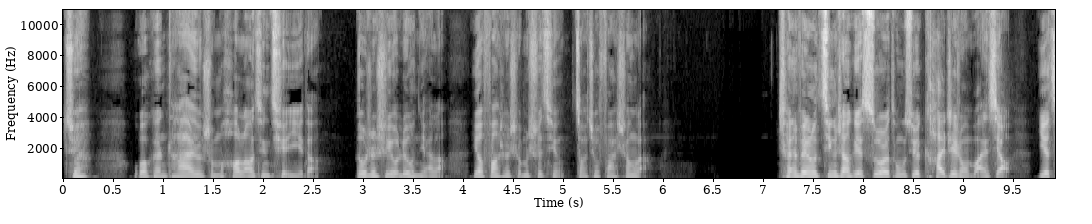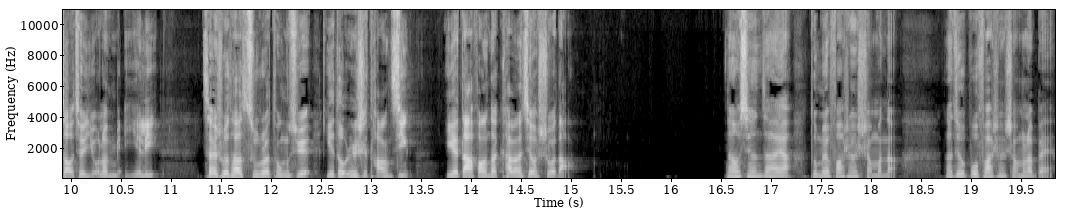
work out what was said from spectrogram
去，我跟他有什么好郎情惬意的？都认识有六年了，要发生什么事情早就发生了。陈飞荣经常给宿舍同学开这种玩笑，也早就有了免疫力。再说他宿舍同学也都认识唐静，也大方的开玩笑说道：“到现在呀，都没有发生什么呢。”那就不发生什么了呗。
